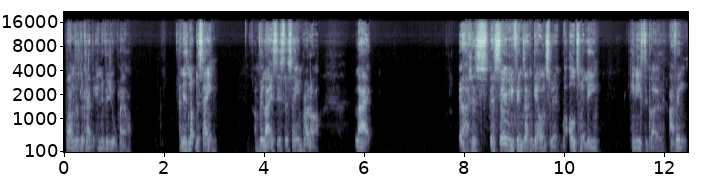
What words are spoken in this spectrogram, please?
but I'm just looking at the individual player and it's not the same. I feel like is this the same brother? Like, ugh, there's there's so many things I can get onto it, but ultimately, he needs to go. I think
